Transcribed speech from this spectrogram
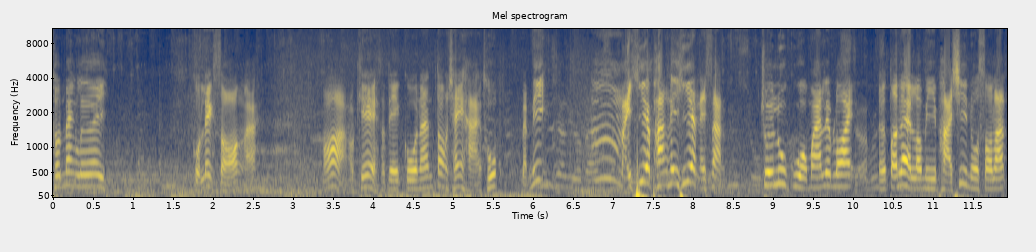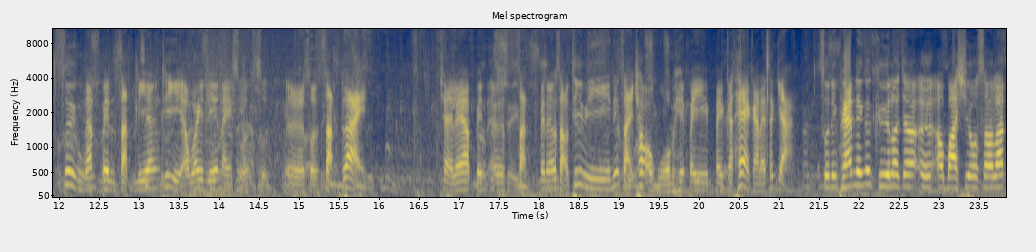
ชนแม่งเลย กดเลขสองอะอ๋อโอเคสเตโกนั้นต้องใช้หางทุบแบบนี้ไอ้เฮียพังให้เฮียไอ้สัตว์ ช่วยลูกกูออกมาเรียบร้อยเออตอนแรกเรามีผาชีโนซอรัสซึ่งนั้นเป็นสัตว์เลี้ยงที่เอาไว้เลี้ยงในสวนสุเออสวนสัตว์ได้ ใช่แล้วเป็นเออสัตว์เป็นไดโนเสาร์ที่มีนิสัยชอบเอาหัวไปไปไปกระแทกอะไรสักอย่าง ส่วนอีกแผนหนึ่งก็คือเราจะเออเอาบาชิโอซอรัส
